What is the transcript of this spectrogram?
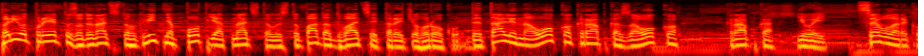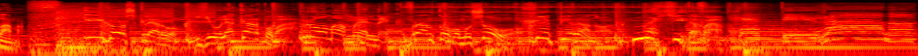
Період проєкту з 11 квітня по 15 листопада 2023 року. Деталі на око.заоко.ua. Це була реклама. Ігор Шклярук, Юля Карпова, Рома Мельник в ранковому шоу «Хеппі ранок» на Хіт FM. «Хеппі ранок».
